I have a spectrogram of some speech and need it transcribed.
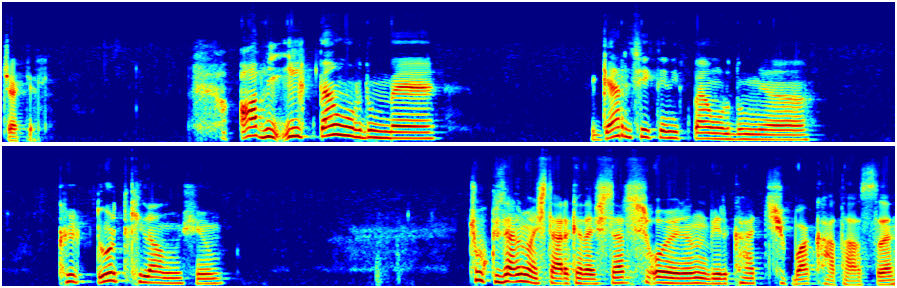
Bıçak gel. Abi ilk ben vurdum be. Gerçekten ilk ben vurdum ya. 44 kill almışım. Çok güzel maçtı arkadaşlar. Oyunun birkaç bug hatası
